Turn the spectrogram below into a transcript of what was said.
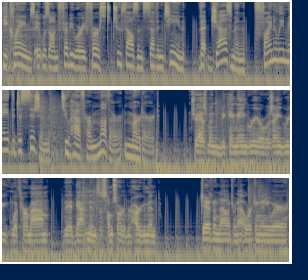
He claims it was on February 1st, 2017, that Jasmine finally made the decision to have her mother murdered. Jasmine became angry or was angry with her mom. They had gotten into some sort of an argument. Jasmine and Knowledge were not working anywhere.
